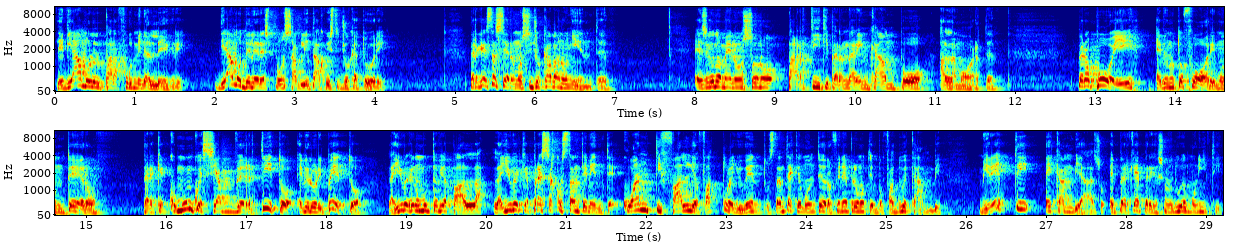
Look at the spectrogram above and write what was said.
leviamolo il parafulmine Allegri, diamo delle responsabilità a questi giocatori. Perché stasera non si giocavano niente. E secondo me non sono partiti per andare in campo alla morte. Però poi è venuto fuori Montero, perché comunque si è avvertito, e ve lo ripeto, la Juve che non butta via palla, la Juve che pressa costantemente. Quanti falli ha fatto la Juventus? Tant'è che Montero a fine primo tempo fa due cambi, Miretti e Cambiaso. E perché? Perché sono due ammoniti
